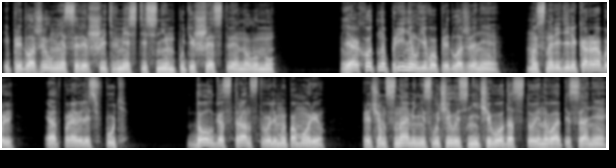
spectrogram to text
и предложил мне совершить вместе с ним путешествие на Луну. Я охотно принял его предложение. Мы снарядили корабль и отправились в путь. Долго странствовали мы по морю, причем с нами не случилось ничего достойного описания,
